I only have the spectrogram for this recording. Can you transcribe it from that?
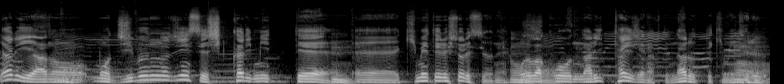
やはりあの、もう自分の人生しっかり見て、うん。えー決めてる人ですよね、うん。俺はこうなりたいじゃなくてなるって決めてる、うん。や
